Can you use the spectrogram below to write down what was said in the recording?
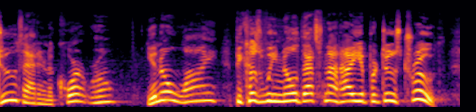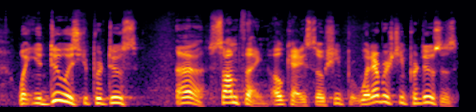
do that in a courtroom. You know why? Because we know that's not how you produce truth. What you do is you produce uh, something. Okay, so she, whatever she produces,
